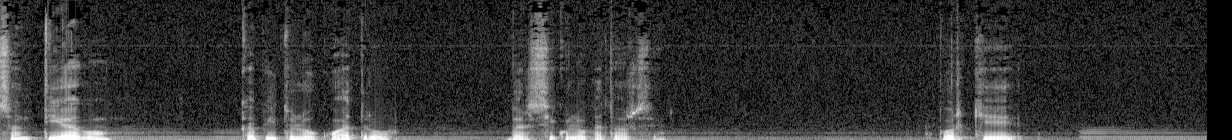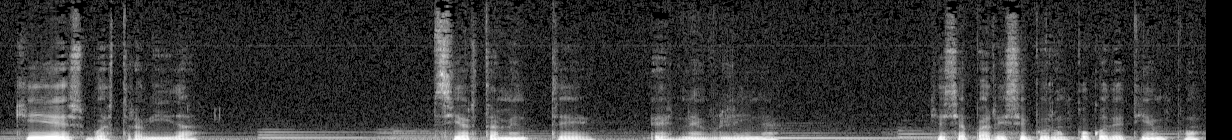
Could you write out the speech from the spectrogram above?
Santiago capítulo 4 versículo 14. Porque, ¿qué es vuestra vida? Ciertamente es neblina que se aparece por un poco de tiempo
